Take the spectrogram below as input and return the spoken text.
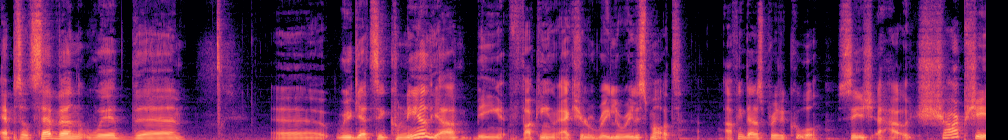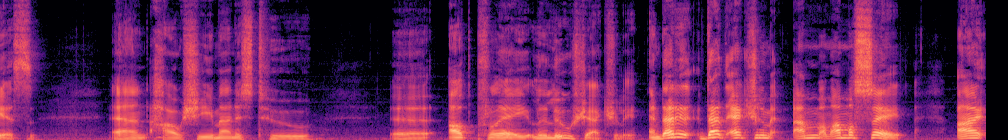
episode seven with uh, uh, we get to see Cornelia being fucking actually really really smart. I think that is pretty cool. See how sharp she is, and how she managed to uh, outplay Lelouch actually. And that is that actually I'm, I must say I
